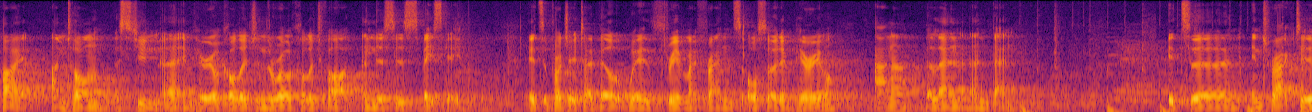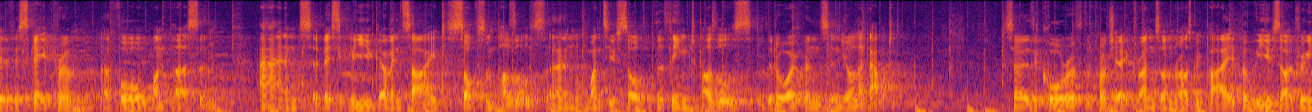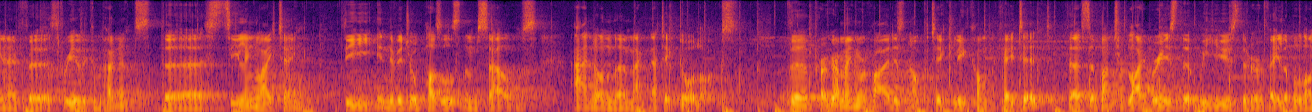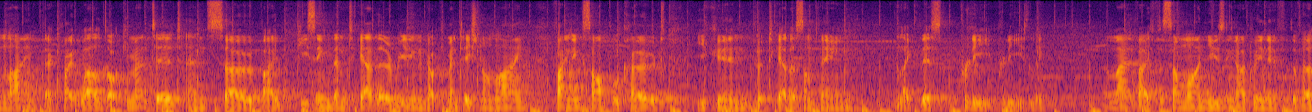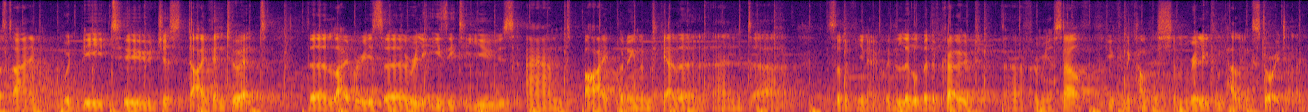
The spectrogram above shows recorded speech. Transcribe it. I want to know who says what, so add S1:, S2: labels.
S1: Hi, I'm Tom, a student at Imperial College in the Royal College of Art, and this is Spacescape. It's a project I built with three of my friends also at Imperial, Anna, Belen, and Ben. It's an interactive escape room uh, for one person, and so basically you go inside, solve some puzzles, and once you've solved the themed puzzles, the door opens and you're let out. So the core of the project runs on Raspberry Pi, but we use Arduino for three of the components, the ceiling lighting, the individual puzzles themselves, and on the magnetic door locks. The programming required is not particularly complicated. There's a bunch of libraries that we use that are available online. They're quite well documented and so by piecing them together, reading the documentation online, finding sample code, you can put together something like this pretty, pretty easily. My advice for someone using Arduino for the first time would be to just dive into it. The libraries are really easy to use and by putting them together and uh, sort of, you know, with a little bit of code uh, from yourself, you can accomplish some really compelling storytelling.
